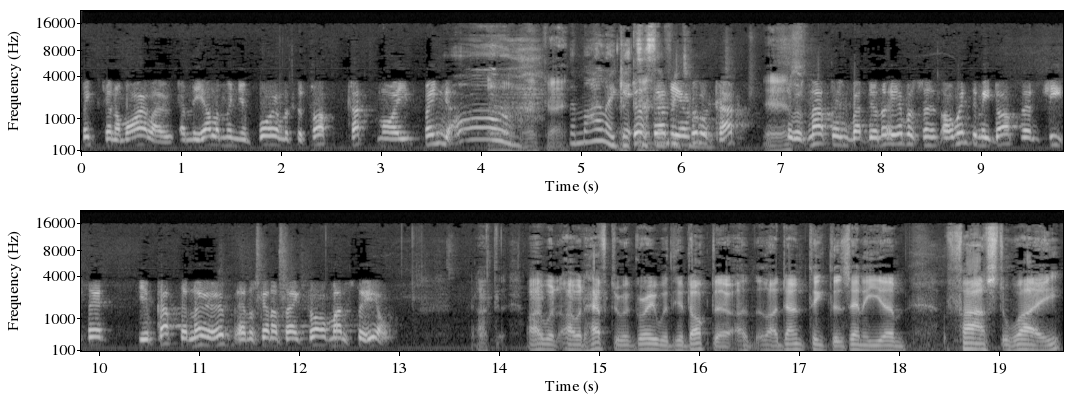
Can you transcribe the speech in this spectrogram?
big tin of Milo, and the aluminium foil at the top cut my finger. Oh, Okay. the Milo gets Just us every only a little cut. Yes. There was nothing, but then ever since I went to my doctor, and she said, "You've cut the nerve, and it's going to take 12 months to heal." I, I would I would have to agree with your doctor. I, I don't think there's any um, fast way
